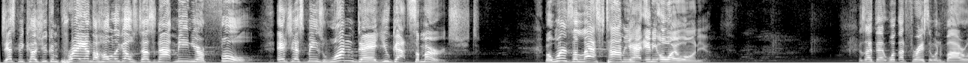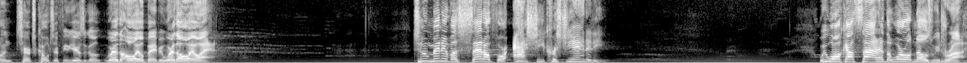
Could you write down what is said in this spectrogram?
Just because you can pray in the Holy Ghost does not mean you're full. It just means one day you got submerged. But when's the last time you had any oil on you? It's like that, what that phrase that went viral in church culture a few years ago. Where the oil, baby? Where the oil at? Too many of us settle for ashy Christianity. We walk outside and the world knows we dry.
